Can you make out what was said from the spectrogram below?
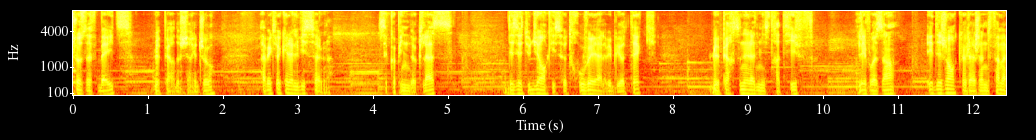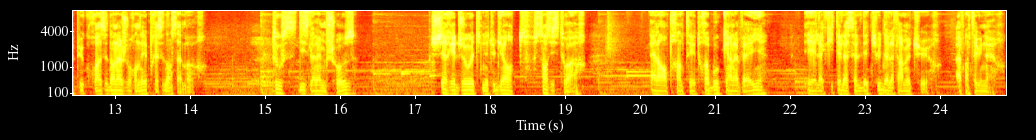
Joseph Bates, le père de Sherry Joe, avec lequel elle vit seule, ses copines de classe, des étudiants qui se trouvaient à la bibliothèque, le personnel administratif, les voisins et des gens que la jeune femme a pu croiser dans la journée précédant sa mort. Tous disent la même chose. Sherry Joe est une étudiante sans histoire. Elle a emprunté trois bouquins la veille et elle a quitté la salle d'études à la fermeture, à 21h.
